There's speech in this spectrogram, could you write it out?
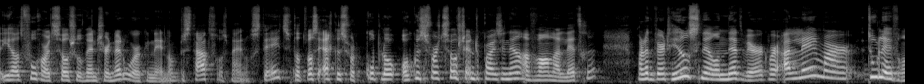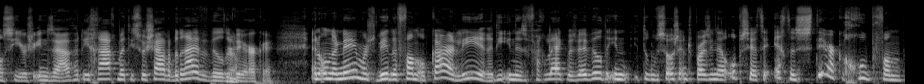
Je had vroeger het Social Venture Network in Nederland, bestaat volgens mij nog steeds. Dat was eigenlijk een soort koploop, ook een soort social enterprise NL, avant la lettre. Maar dat werd heel snel een netwerk waar alleen maar toeleveranciers in zaten. die graag met die sociale bedrijven wilden Ja. werken. En ondernemers willen van elkaar leren. Die in een vergelijkbaar. Wij wilden in, toen we Social Enterprise NL opzetten. echt een sterke groep van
